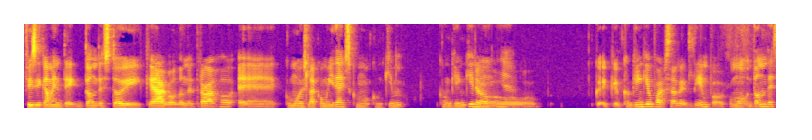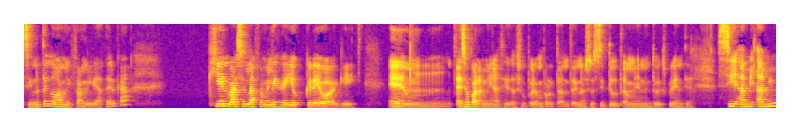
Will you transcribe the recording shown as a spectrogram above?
físicamente dónde estoy, qué hago, dónde trabajo, eh, cómo es la comida, es como con quién, con quién quiero... c- c- ¿Con quién quiero pasar el tiempo? Como, ¿dónde? Si no tengo a mi familia cerca, ¿quién va a ser la familia que yo creo aquí? Em, eso para mí ha sido súper importante. No sé si tú también en tu experiencia. Sí, a mí, a mí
